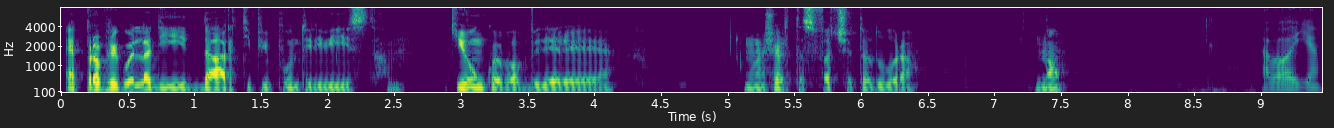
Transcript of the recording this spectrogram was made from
è proprio quella di darti più punti di vista. Chiunque può vedere una certa sfaccettatura, no? Avoglia.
